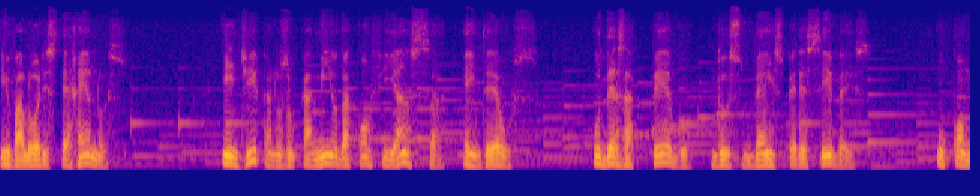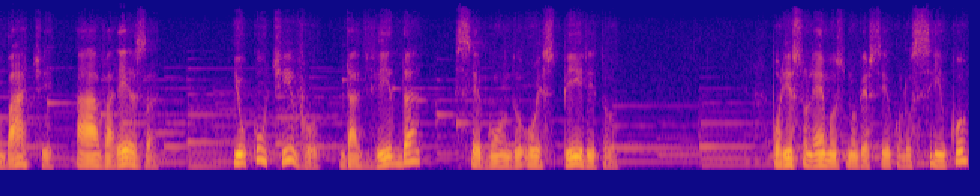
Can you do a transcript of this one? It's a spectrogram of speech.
e valores terrenos. Indica-nos o caminho da confiança em Deus, o desapego dos bens perecíveis, o combate à avareza e o cultivo da vida segundo o Espírito. Por isso, lemos no versículo 5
